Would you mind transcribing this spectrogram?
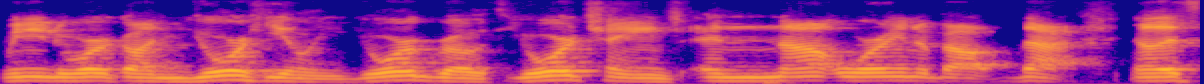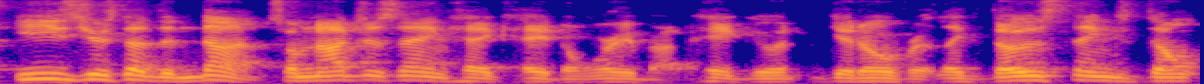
We need to work on your healing, your growth, your change, and not worrying about that. Now that's easier said than done. So I'm not just saying, hey, hey, don't worry about it. Hey, go, get over it. Like those things don't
